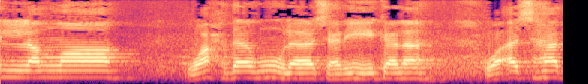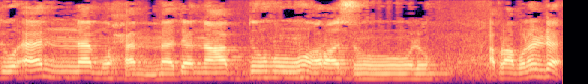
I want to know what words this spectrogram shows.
ইল্লাল্লাহ ওয়াহদাহু লা শারীকা লাহু। وأشهد أن محمدا عبده ورسوله. أبرا بولن جاء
